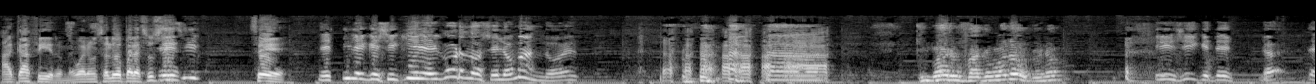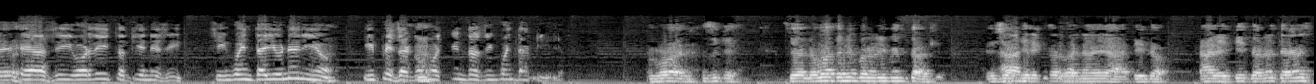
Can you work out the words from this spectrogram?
acá firme. Bueno, un saludo para Susi. Decí- Sí. Decirle que si quiere el gordo se lo mando, ¿eh? Morfa como loco, ¿no? Sí, sí, que te, eh, es así gordito, tiene sí, 51 años y pesa como 150 kilos. Bueno, así que se lo va a tener para alimentarse. Ella quiere sí, corta de. Navidad, Tito. Dale, Tito, no te hagas.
